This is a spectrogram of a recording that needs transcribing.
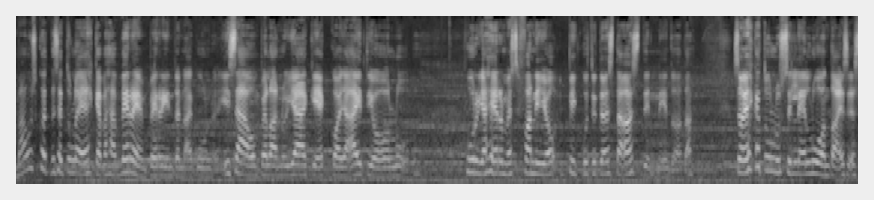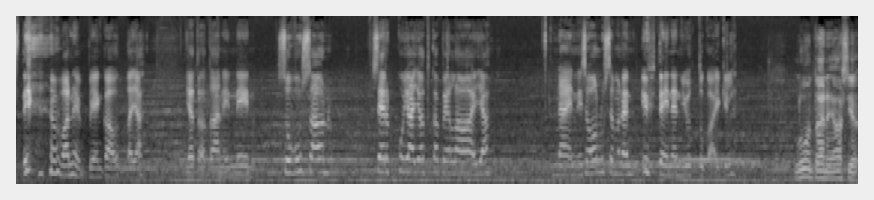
Mä uskon, että se tulee ehkä vähän verenperintönä, kun isä on pelannut jääkiekkoa ja äiti on ollut hurja Hermes-fani jo pikkutytöstä asti, niin tuota, se on ehkä tullut silleen luontaisesti vanhempien kautta. Ja, ja tota, niin, niin, suvussa on serkkuja, jotka pelaa ja näin, niin se on ollut semmoinen yhteinen juttu kaikille. Luontainen asia.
